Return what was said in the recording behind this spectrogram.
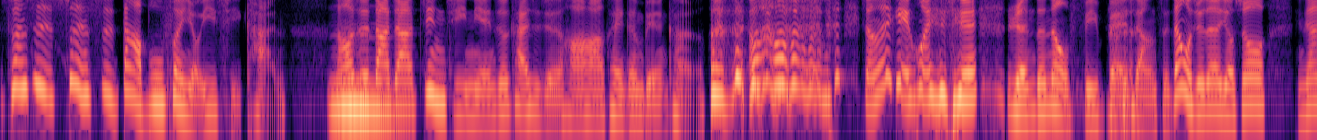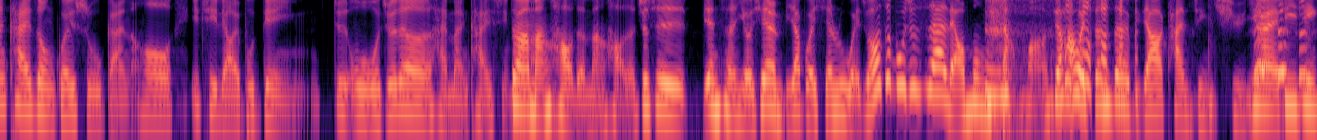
算是算是大部分有一起看。然后就是大嗯家近几年就开始觉得，好好可以跟别人看了，想说可以换一些人的那种 feedback 这样子。但我觉得有时候你这样开这种归属感，然后一起聊一部电影，就是我我觉得还蛮开心的。对啊，蛮好的，蛮好的，就是变成有些人比较不会先入为主，然后这部就是在聊梦想嘛，就他会真的比较看进去，因为毕竟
